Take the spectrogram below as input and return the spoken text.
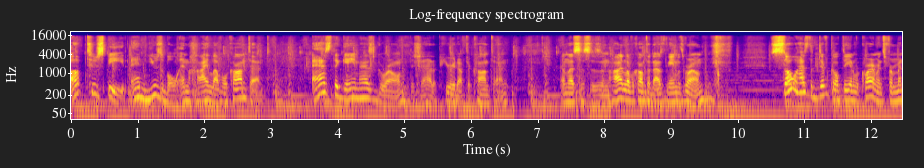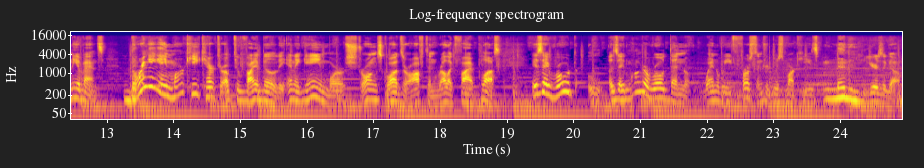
up to speed and usable in high level content. As the game has grown, they should have had a period after content, unless this is in high level content as the game has grown. so has the difficulty and requirements for many events. Bringing a marquee character up to viability in a game where strong squads are often Relic 5 plus is a road is a longer road than when we first introduced marquees many years ago.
